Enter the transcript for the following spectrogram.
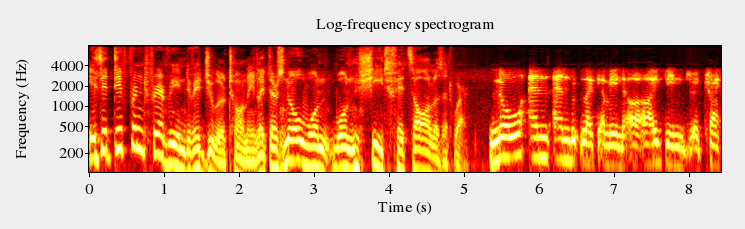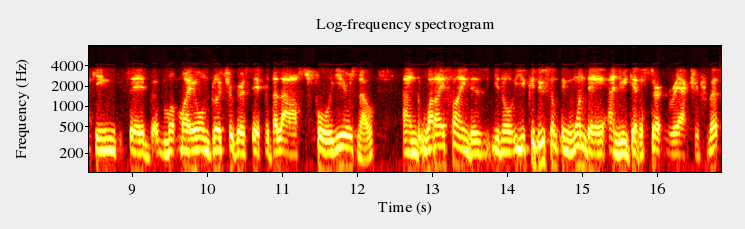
Is it different for every individual, Tony? Like, there's no one one sheet fits all, as it were. No, and and like I mean, uh, I've been tracking, say, my own blood sugar, say, for the last four years now. And what I find is, you know, you could do something one day and you get a certain reaction from it.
